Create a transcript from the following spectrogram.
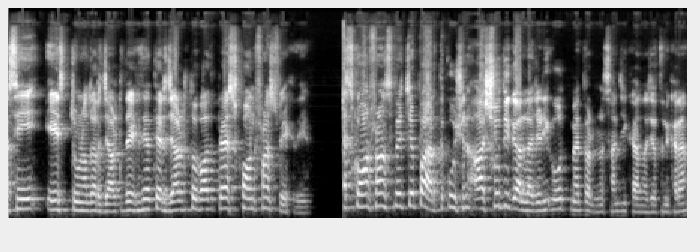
ਅਸੀਂ ਇਸ ਚੋਣਾਂ ਦਾ ਰਿਜ਼ਲਟ ਦੇਖਦੇ ਹਾਂ ਤੇ ਰਿਜ਼ਲਟ ਤੋਂ ਬਾਅਦ ਪ੍ਰੈਸ ਕਾਨਫਰੰਸ ਵੇਖਦੇ ਹਾਂ। ਪ੍ਰੈਸ ਕਾਨਫਰੰਸ ਵਿੱਚ ਭਾਰਤ ਭੂਸ਼ਣ ਆਸ਼ੂ ਦੀ ਗੱਲ ਆ ਜਿਹੜੀ ਉਹ ਮੈਂ ਤੁਹਾਡੇ ਨਾਲ ਸਾਂਝੀ ਕਰਨ ਦਾ ਯਤਨ ਕਰਾਂ।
